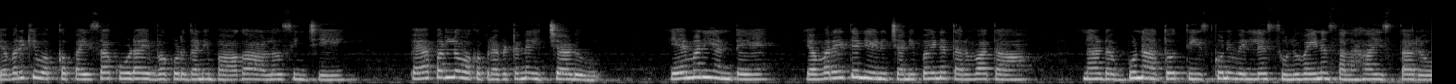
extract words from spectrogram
ఎవరికి ఒక్క పైసా కూడా ఇవ్వకూడదని బాగా ఆలోచించి పేపర్లో ఒక ప్రకటన ఇచ్చాడు. ఏమని అంటే ఎవరైతే నేను చనిపోయిన తర్వాత నా డబ్బు నాతో తీసుకుని వెళ్ళే సులువైన సలహా ఇస్తారో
